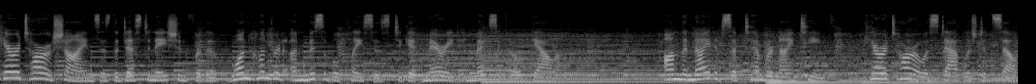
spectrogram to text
Querétaro shines as the destination for the 100 Unmissable Places to Get Married in Mexico gala. On the night of September 19th, Querétaro established itself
